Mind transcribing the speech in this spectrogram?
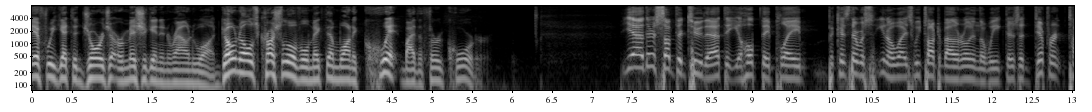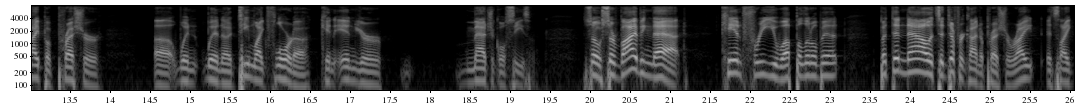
if we get to Georgia or Michigan in round one. Go Noles, crush Louisville, make them want to quit by the third quarter. Yeah, there's something to that that you hope they play because there was, you know, as we talked about earlier in the week, there's a different type of pressure uh, when when a team like Florida can end your magical season. So surviving that can free you up a little bit, but then now it's a different kind of pressure, right? It's like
